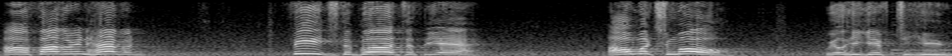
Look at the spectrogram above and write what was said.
Our Father in heaven feeds the birds of the air. How much more will he give to you?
